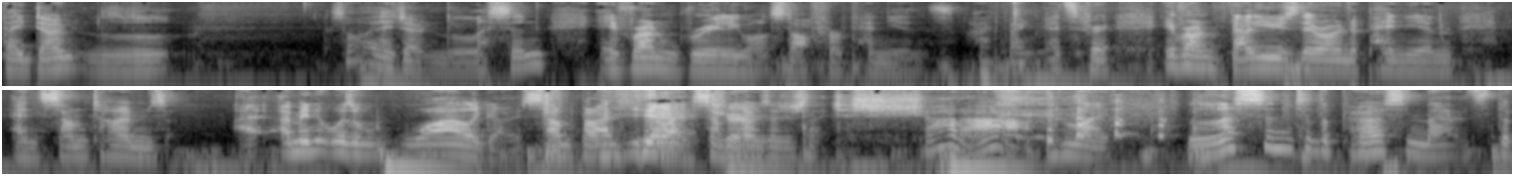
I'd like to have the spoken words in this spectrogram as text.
they don't. L- it's not that they don't listen. Everyone really wants to offer opinions. I think it's very everyone values their own opinion, and sometimes. I, I mean, it was a while ago. Some, but I feel Yeah, like sometimes true. I just like just shut up and like listen to the person that's the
